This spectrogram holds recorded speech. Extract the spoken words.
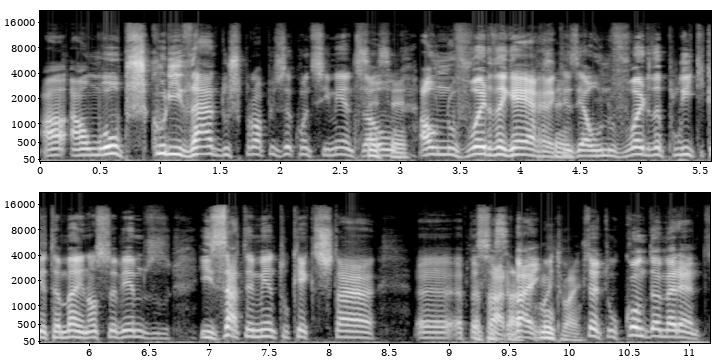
há, há uma obscuridade dos próprios acontecimentos, Sim, há, o, sim. há o nevoeiro da guerra, Sim. quer dizer, há o nevoeiro da política também, não sabemos exatamente o que é que se está ah, a, passar. passar. Bem, Muito bem. Portanto, o Conde de Amarante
